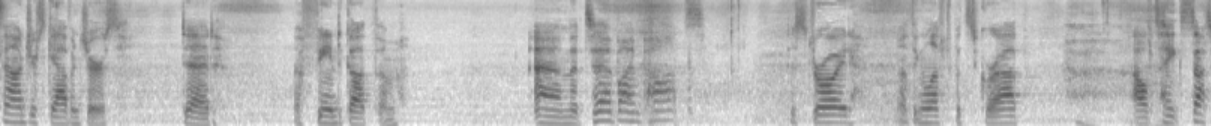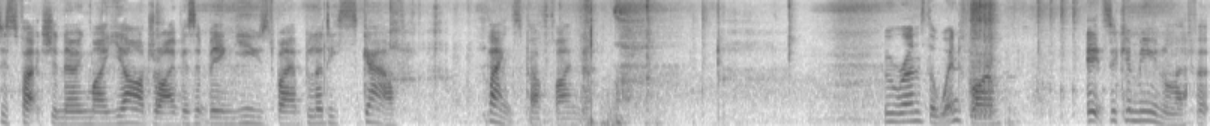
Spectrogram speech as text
Found your scavengers. Dead. A fiend got them. And the turbine parts? Destroyed. Nothing left but scrap. I'll take satisfaction knowing my yard drive isn't being used by a bloody scout. Thanks, Pathfinder. Who runs the wind farm? It's a communal effort.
